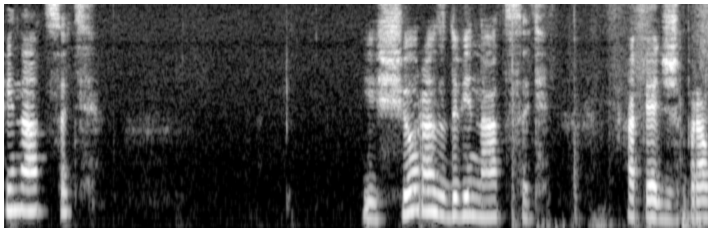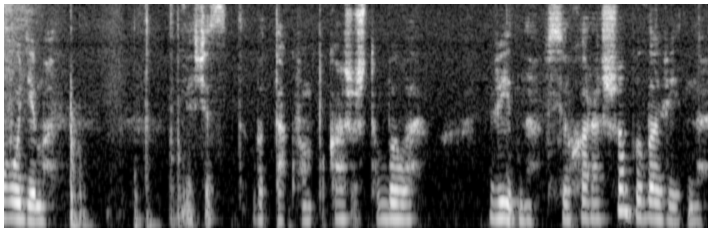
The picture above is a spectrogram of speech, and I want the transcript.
12. Еще раз 12. Опять же проводим я сейчас вот так вам покажу, чтобы было видно. Все хорошо было видно.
